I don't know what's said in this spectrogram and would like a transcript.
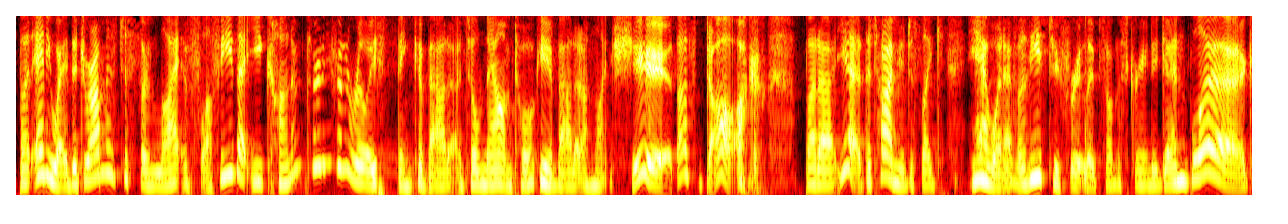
But anyway the drama is just so light and fluffy that you kind of don't even really think about it until now i'm talking about it. I'm like shit that's dark. But uh yeah at the time you're just like yeah whatever these two fruit lips on the screen again blurg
